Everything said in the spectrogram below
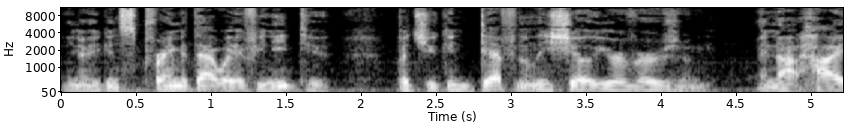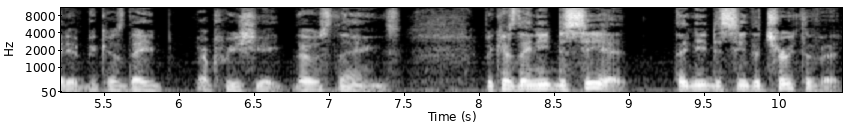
You know, you can frame it that way if you need to, but you can definitely show your aversion and not hide it because they appreciate those things because they need to see it. They need to see the truth of it,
